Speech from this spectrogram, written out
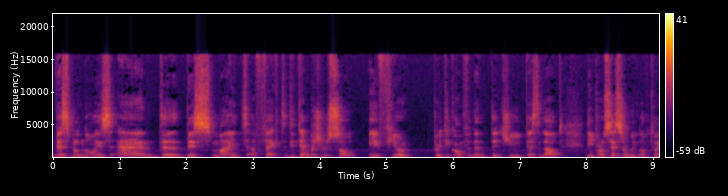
decibel noise and uh, this might affect the temperature. So if you're pretty confident that you tested out the processor with Noctua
